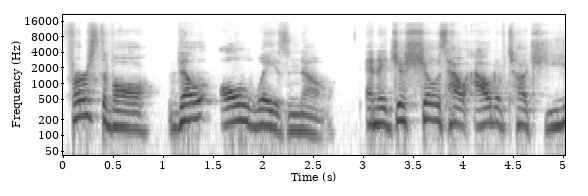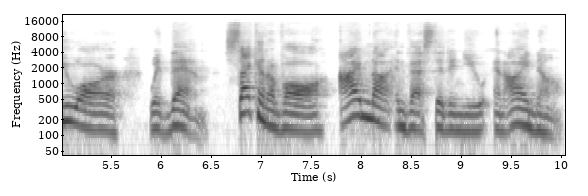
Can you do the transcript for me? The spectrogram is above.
first of all, they'll always know. And it just shows how out of touch you are with them. Second of all, I'm not invested in you and I know.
